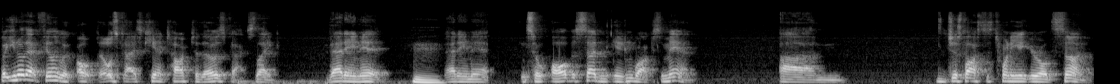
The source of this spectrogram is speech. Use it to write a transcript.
But you know that feeling like, oh, those guys can't talk to those guys. Like, that ain't it. Hmm. That ain't it. And so all of a sudden, in walks a man. Um, just lost his 28 year old son.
